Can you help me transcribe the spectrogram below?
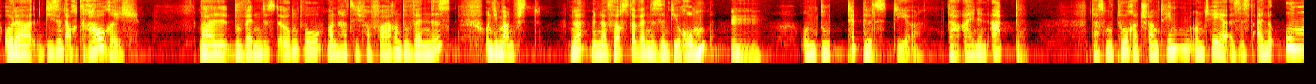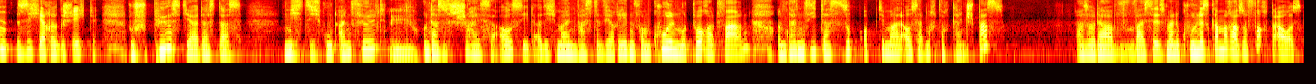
oder die sind auch traurig weil du wendest irgendwo, man hat sich verfahren, du wendest und die Mann ne, mit einer Försterwende sind die rum mhm. und du tippelst dir da einen ab. Das Motorrad schwankt hin und her. Es ist eine unsichere Geschichte. Du spürst ja, dass das nicht sich gut anfühlt mhm. und dass es scheiße aussieht. Also ich meine, weißt du, wir reden vom coolen Motorradfahren und dann sieht das suboptimal aus. Das macht doch keinen Spaß. Also da, weißt du, ist meine Coolness-Kamera sofort aus.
